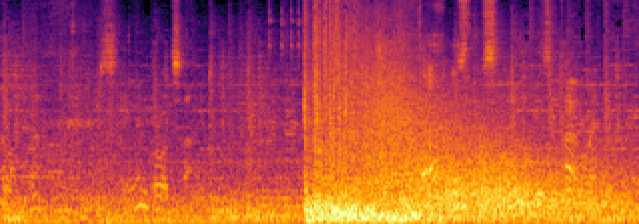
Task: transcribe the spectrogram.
No longer sailing broadside. That was the paddling. Possibly.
